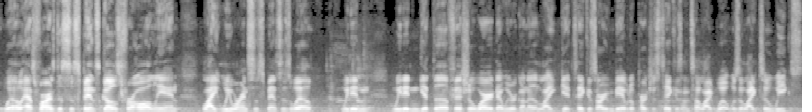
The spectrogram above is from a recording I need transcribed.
Well, as far as the suspense goes for All In, like we were in suspense as well. We didn't we didn't get the official word that we were gonna like get tickets or even be able to purchase tickets until like what was it like two weeks,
